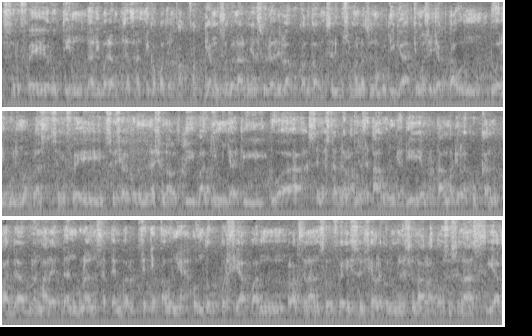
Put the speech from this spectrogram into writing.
survei rutin dari Badan Pusat Statistik Kabupaten Fakfak yang sebenarnya sudah dilakukan tahun 1963. Cuma sejak tahun 2015 survei Sosial Ekonomi Nasional dibagi menjadi dua semester dalam setahun. Jadi yang pertama dilakukan pada bulan Maret dan bulan September setiap tahunnya. Untuk persiapan pelaksanaan survei Sosial Ekonomi Nasional atau SUSENAS yang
